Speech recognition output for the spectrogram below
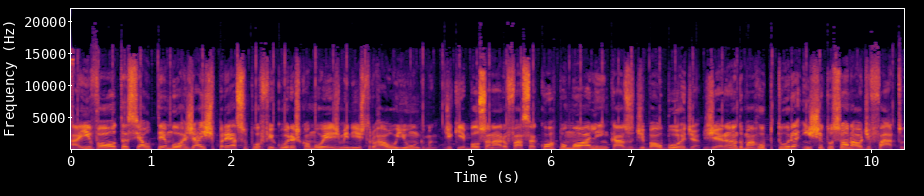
Aí volta-se ao temor já expresso por figuras como o ex-ministro Raul Jungmann, de que Bolsonaro faça corpo mole em caso de balbúrdia, gerando uma ruptura institucional de fato.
